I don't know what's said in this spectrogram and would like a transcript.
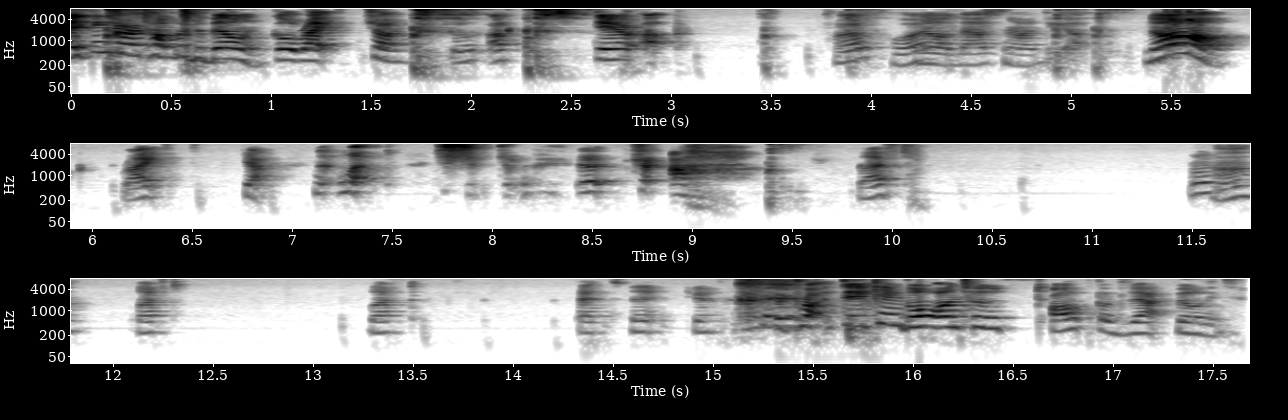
I think they're on top of the building. Go right, Sean. Go up, stare up. What? What? No, that's not the up. No! Right? Yeah. N- Left. Uh, Ah. Left. No. Huh? Left. Left. That's it. Yeah. They, can go onto the top of that building.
